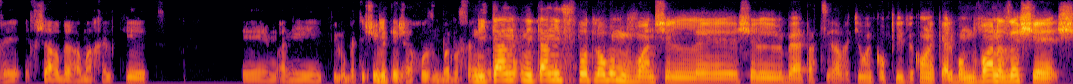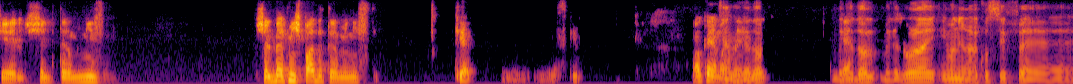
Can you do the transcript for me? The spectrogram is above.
ואפשר ברמה חלקית, אני כאילו ב-99% בנושא ניתן, הזה. ניתן לצפות לא במובן של, של בעיית עצירה ו Turing complete וכל מיני כאלה, במובן הזה ש, של, של דטרמיניזם, של בית משפט דטרמיניסטי. כן, מסכים. אוקיי, כן, בגדול, בגדול, בגדול, אם אני רק אוסיף אה,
